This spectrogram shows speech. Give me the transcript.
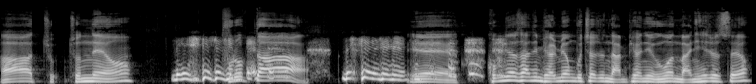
아, 좋- 좋네요. 네. 부럽다. 네. 예. 곰 여사님 별명 붙여준 남편이 응원 많이 해줬어요?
